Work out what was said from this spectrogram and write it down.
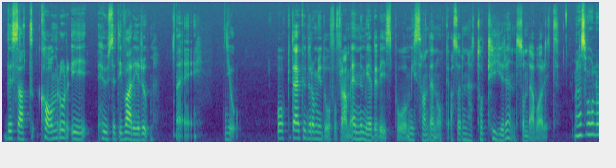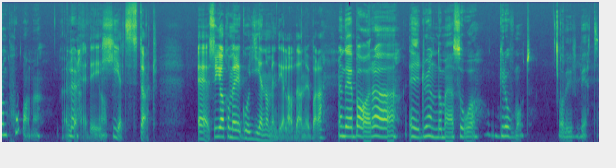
det satt kameror i huset i varje rum. Nej. Jo. Och där kunde de ju då få fram ännu mer bevis på misshandeln och alltså den här tortyren som det har varit. Men alltså vad håller de på med? Eller? Det är Ja. helt stört. Eh, Så jag kommer gå igenom en del av det nu bara. Men det är bara Adrian de är så grov mot. Vad vi vet.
